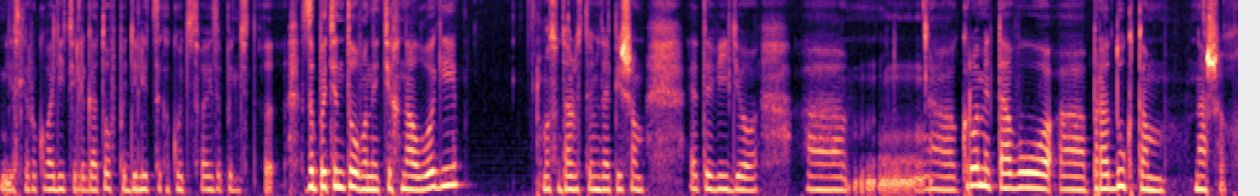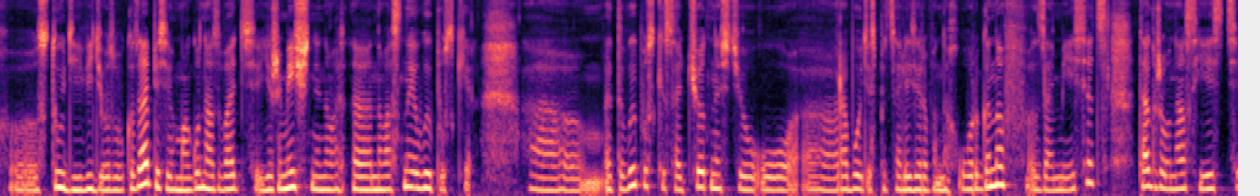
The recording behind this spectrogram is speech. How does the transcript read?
если руководитель готов поделиться какой-то своей э, запатентованной технологией, мы с удовольствием запишем это видео. А, а, кроме того, а, продуктом наших э, студий видеозвукозаписи могу назвать ежемесячные новостные выпуски. Это выпуски с отчетностью о работе специализированных органов за месяц. Также у нас есть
